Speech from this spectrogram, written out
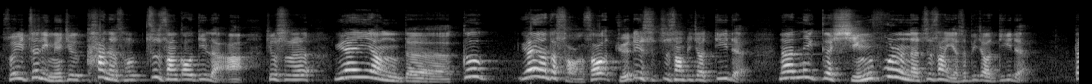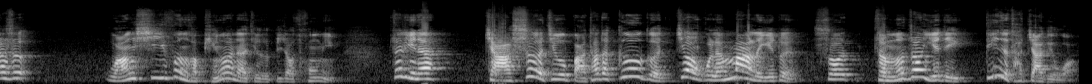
所以这里面就看得出智商高低了啊，就是鸳鸯的哥、鸳鸯的嫂嫂绝对是智商比较低的，那那个邢夫人呢，智商也是比较低的，但是。王熙凤和平儿呢，就是比较聪明。这里呢，贾赦就把他的哥哥叫过来骂了一顿，说怎么着也得逼着她嫁给我。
